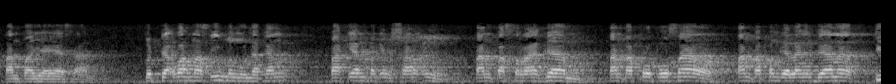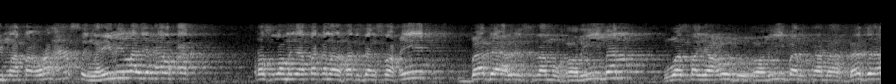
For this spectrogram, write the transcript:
tanpa yayasan. Berdakwah masih menggunakan pakaian-pakaian syar'i, tanpa seragam, tanpa proposal, tanpa penggalangan dana di mata orang asing. Nah, inilah yang al-haq. Rasulullah menyatakan dalam hadis yang sahih, "Bada al-Islamu ghariban wa sayaudu ghariban kama bada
